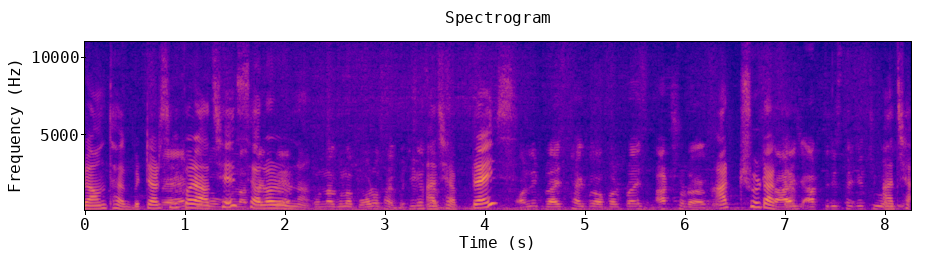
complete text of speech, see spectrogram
গ্রাউন্ড থাকবে। টার্সেল Pant করা আছে স্যালারও না ওড়নাগুলো বড় থাকবে ঠিক আছে? আচ্ছা প্রাইস অনলি প্রাইস থাকবে অফার প্রাইস 800 টাকা করে। আটশো টাকা। সাইজ 38 থেকে 44 আচ্ছা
